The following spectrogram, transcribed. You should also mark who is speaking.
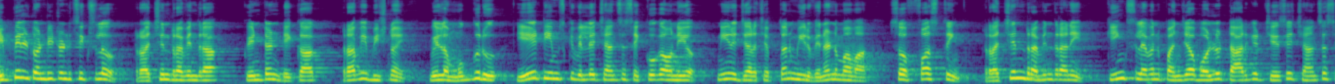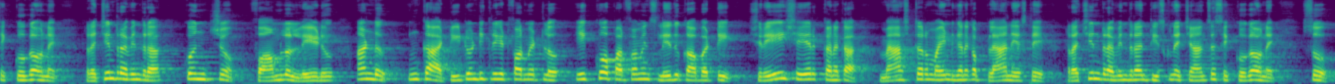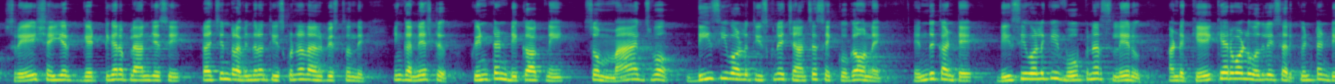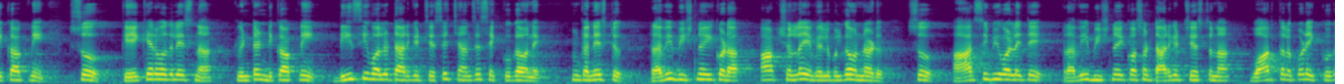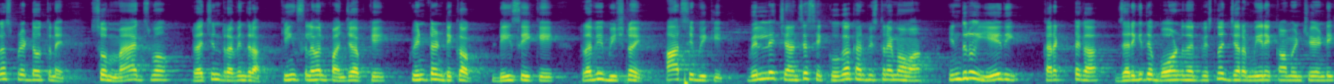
Speaker 1: IPL twenty twenty సిక్స్లో Rachin Ravindra Quinton de Kock Ravi Bishnoi వీళ్ళ ముగ్గురు ఏ టీమ్స్కి వెళ్ళే ఛాన్సెస్ ఎక్కువగా ఉన్నాయో నేను జర చెప్తాను మీరు వినండి మామ. సో ఫస్ట్ థింగ్ రచిన్ రవీంద్రని కింగ్స్ లెవెన్ పంజాబ్ వాళ్ళు టార్గెట్ చేసే ఛాన్సెస్ ఎక్కువగా ఉన్నాయి. రచిన్ రవీంద్ర కొంచెం ఫామ్లో లేడు అండ్ ఇంకా టీ ట్వంటీ క్రికెట్ ఫార్మేట్లో ఎక్కువ పర్ఫార్మెన్స్ లేదు కాబట్టి శ్రేయస్ అయ్యర్ కనుక మాస్టర్ మైండ్ కనుక ప్లాన్ వేస్తే రచిన్ రవీంద్రని తీసుకునే ఛాన్సెస్ ఎక్కువగా ఉన్నాయి. సో శ్రేయస్ అయ్యర్ గట్టిగానే ప్లాన్ చేసి రచిన్ రవీంద్రని తీసుకుంటారని అనిపిస్తుంది. ఇంకా నెక్స్ట్ క్వింటన్ డికాక్ని సో మ్యాక్సిమం డీసీ వాళ్ళు తీసుకునే ఛాన్సెస్ ఎక్కువగా ఉన్నాయి. ఎందుకంటే డీసీ వాళ్ళకి ఓపెనర్స్ లేరు. అండ్ కేకేఆర్ వాళ్ళు వదిలేశారు క్వింటన్ డికాక్ని. సో కేకేఆర్ వదిలేసిన క్వింటన్ డికాక్ని డీసీ వాళ్ళు టార్గెట్ చేసే ఛాన్సెస్ ఎక్కువగా ఉన్నాయి. ఇంకా నెక్స్ట్ రవి బిష్ణోయ్ కూడా ఆప్షన్లో అవైలబుల్గా ఉన్నాడు. సో ఆర్సీబీ వాళ్ళైతే రవి బిష్ణోయ్ కోసం టార్గెట్ చేస్తున్న వార్తలు కూడా ఎక్కువగా స్ప్రెడ్ అవుతున్నాయి. So maximum Rachin Ravindra Kings Eleven పంజాబ్కి Quinton de Kock డీసీకి రవి బిష్ణోయ్ ఆర్సీబీకి వెళ్ళే ఛాన్సెస్ ఎక్కువగా కనిపిస్తున్నాయి మామ ఇందులో ఏది కరెక్ట్గా జరిగితే బాగుంటుంది అనిపిస్తుందో జర మీరే కామెంట్ చేయండి.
